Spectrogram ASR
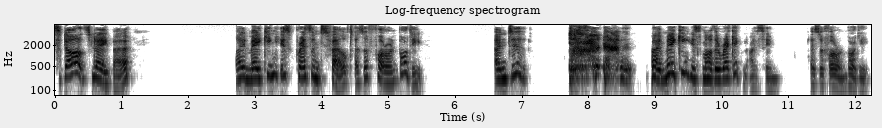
starts labour by making his presence felt as a foreign body and uh, by making his mother recognize him as a foreign body.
